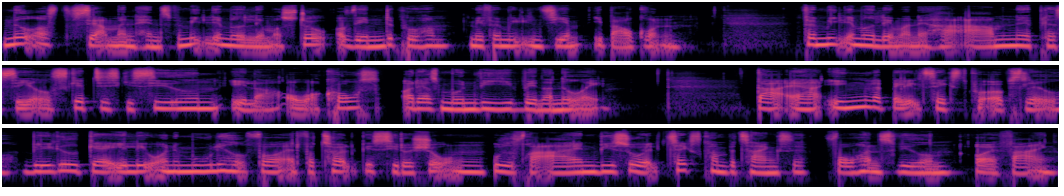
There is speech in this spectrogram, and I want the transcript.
Nederst ser man hans familiemedlemmer stå og vente på ham med familiens hjem i baggrunden. Familiemedlemmerne har armene placeret skeptisk i siden eller over kors, og deres mundvige vender nedad. Der er ingen verbal tekst på opslaget, hvilket gav eleverne mulighed for at fortolke situationen ud fra egen visuel tekstkompetence, forhåndsviden og erfaring.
